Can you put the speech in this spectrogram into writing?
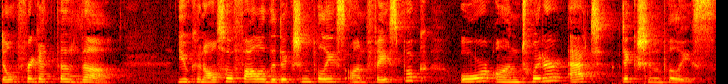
Don't forget the the. You can also follow the Diction Police on Facebook or on Twitter at Diction Police.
